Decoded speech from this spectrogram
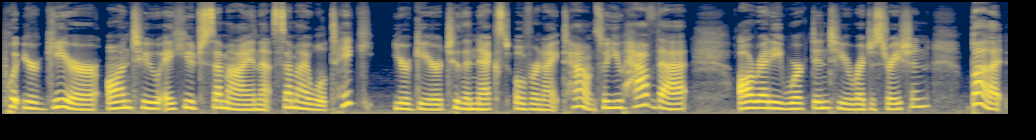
put your gear onto a huge semi, and that semi will take your gear to the next overnight town. So you have that already worked into your registration, but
